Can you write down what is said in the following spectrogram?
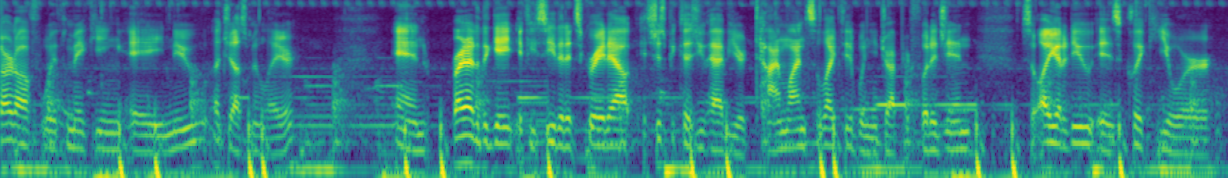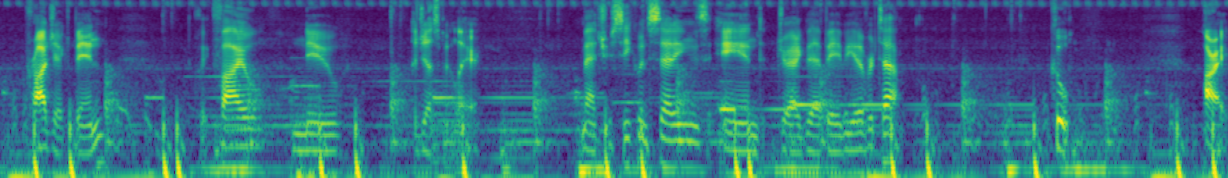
Start off with making a new adjustment layer. And right out of the gate, if you see that it's grayed out, it's just because you have your timeline selected when you drop your footage in. So all you gotta do is click your project bin, click File, New, Adjustment Layer. Match your sequence settings and drag that baby over top. Cool. All right,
